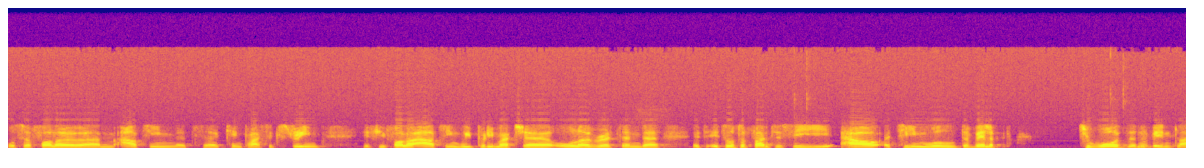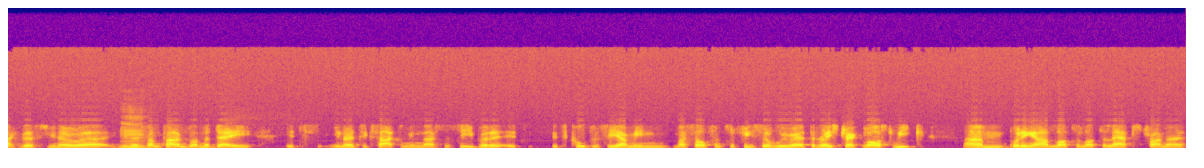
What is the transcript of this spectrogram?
also follow um, our team. It's uh, King Price Extreme. If you follow our team, we pretty much uh, all over it, and uh, it's it's also fun to see how a team will develop towards an event like this. You know, uh, you mm. know, sometimes on the day, it's you know, it's exciting and nice to see, but it, it's it's cool to see. I mean, myself and Sifiso, we were at the racetrack last week, um, putting out lots and lots of laps, trying to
